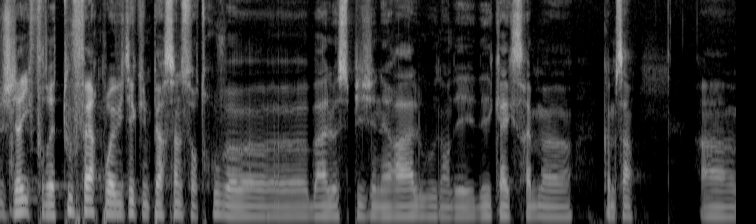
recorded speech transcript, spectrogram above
je dirais, il faudrait tout faire pour éviter qu'une personne se retrouve euh, bah, à l'hospice général ou dans des, cas extrêmes euh, comme ça Euh,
